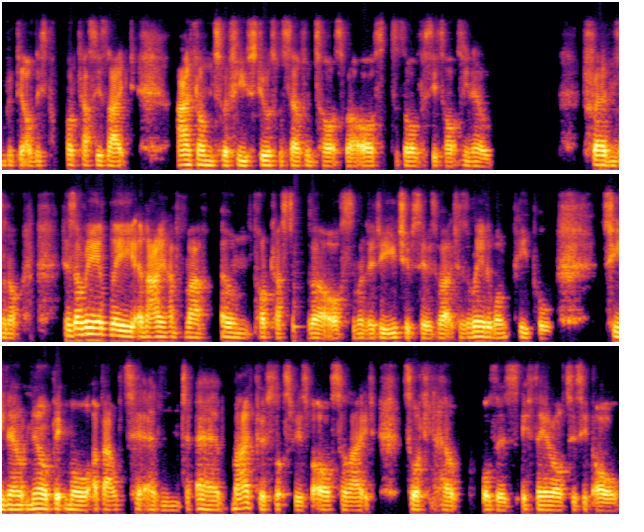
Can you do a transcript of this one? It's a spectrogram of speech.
bring it on this podcast is like, I've gone to a few schools myself and talked about autism, obviously talked you know, friends and all. Because I really, and I have my own podcast about autism and I do YouTube series about it because I really want people to, you know, know a bit more about it and uh, my personal experience, but also like so I can help others if they're autistic or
